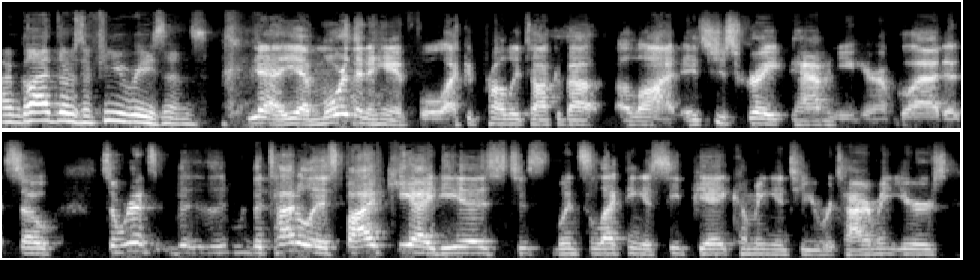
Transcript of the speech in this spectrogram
I'm glad there's a few reasons. yeah, yeah, more than a handful. I could probably talk about a lot. It's just great having you here. I'm glad. It, so, so we're going to, the, the title is five key ideas to when selecting a CPA coming into your retirement years.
